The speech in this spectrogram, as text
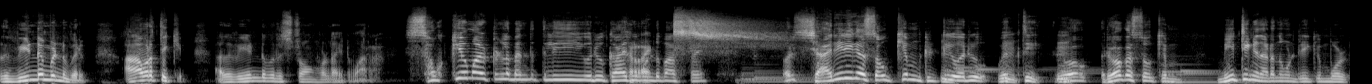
അത് വീണ്ടും വീണ്ടും വരും. ആവർത്തിക്കും. അത് വീണ്ടും ഒരു സ്ട്രോങ് ഹോൾഡായിട്ട് മാറാം. സൗഖ്യവുമായിട്ടുള്ള ബന്ധത്തിൽ ഈ ഒരു കാര്യം കൊണ്ട് പാസ്റ്ററെ. ഒരു ശാരീരിക സൗഖ്യം കിട്ടിയ ഒരു വ്യക്തി രോഗസൗഖ്യം മീറ്റിംഗ് നടന്നുകൊണ്ടിരിക്കുമ്പോൾ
